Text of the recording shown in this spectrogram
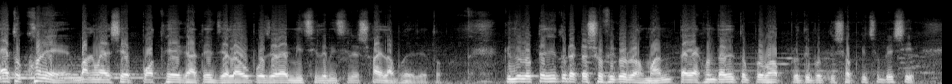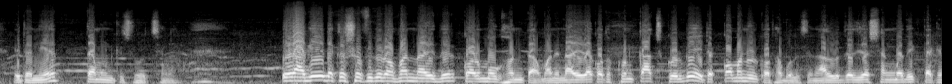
এতক্ষণে বাংলাদেশে পথে, ঘাটে, জেলা, উপজেলায় মিছিলে মিছিলে সয়লাভ হয়ে যেত। কিন্তু লোকটা যেহেতু একটা শফিকুর রহমান, তাই এখন তাদের তো প্রভাব, প্রতিপত্তি সব কিছু বেশি। এটা নিয়ে তেমন কিছু হচ্ছে না। এর আগে ডাক্তার শফিকুর রহমান নারীদের কর্মঘণ্টা মানে নারীরা কতক্ষণ কাজ করবে, এটা কমানোর কথা বলেছেন। আল্লাহ জাজিয়ার সাংবাদিক তাকে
